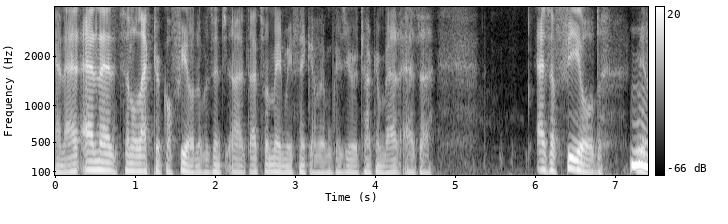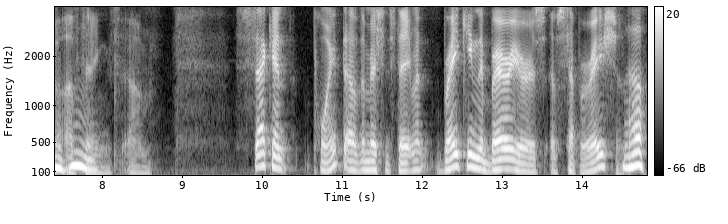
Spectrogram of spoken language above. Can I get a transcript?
and and that it's an electrical field. It was uh, that's what made me think of him because you were talking about it as a as a field, you know, of things. Um, second point of the mission statement: breaking the barriers of separation. Oh,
